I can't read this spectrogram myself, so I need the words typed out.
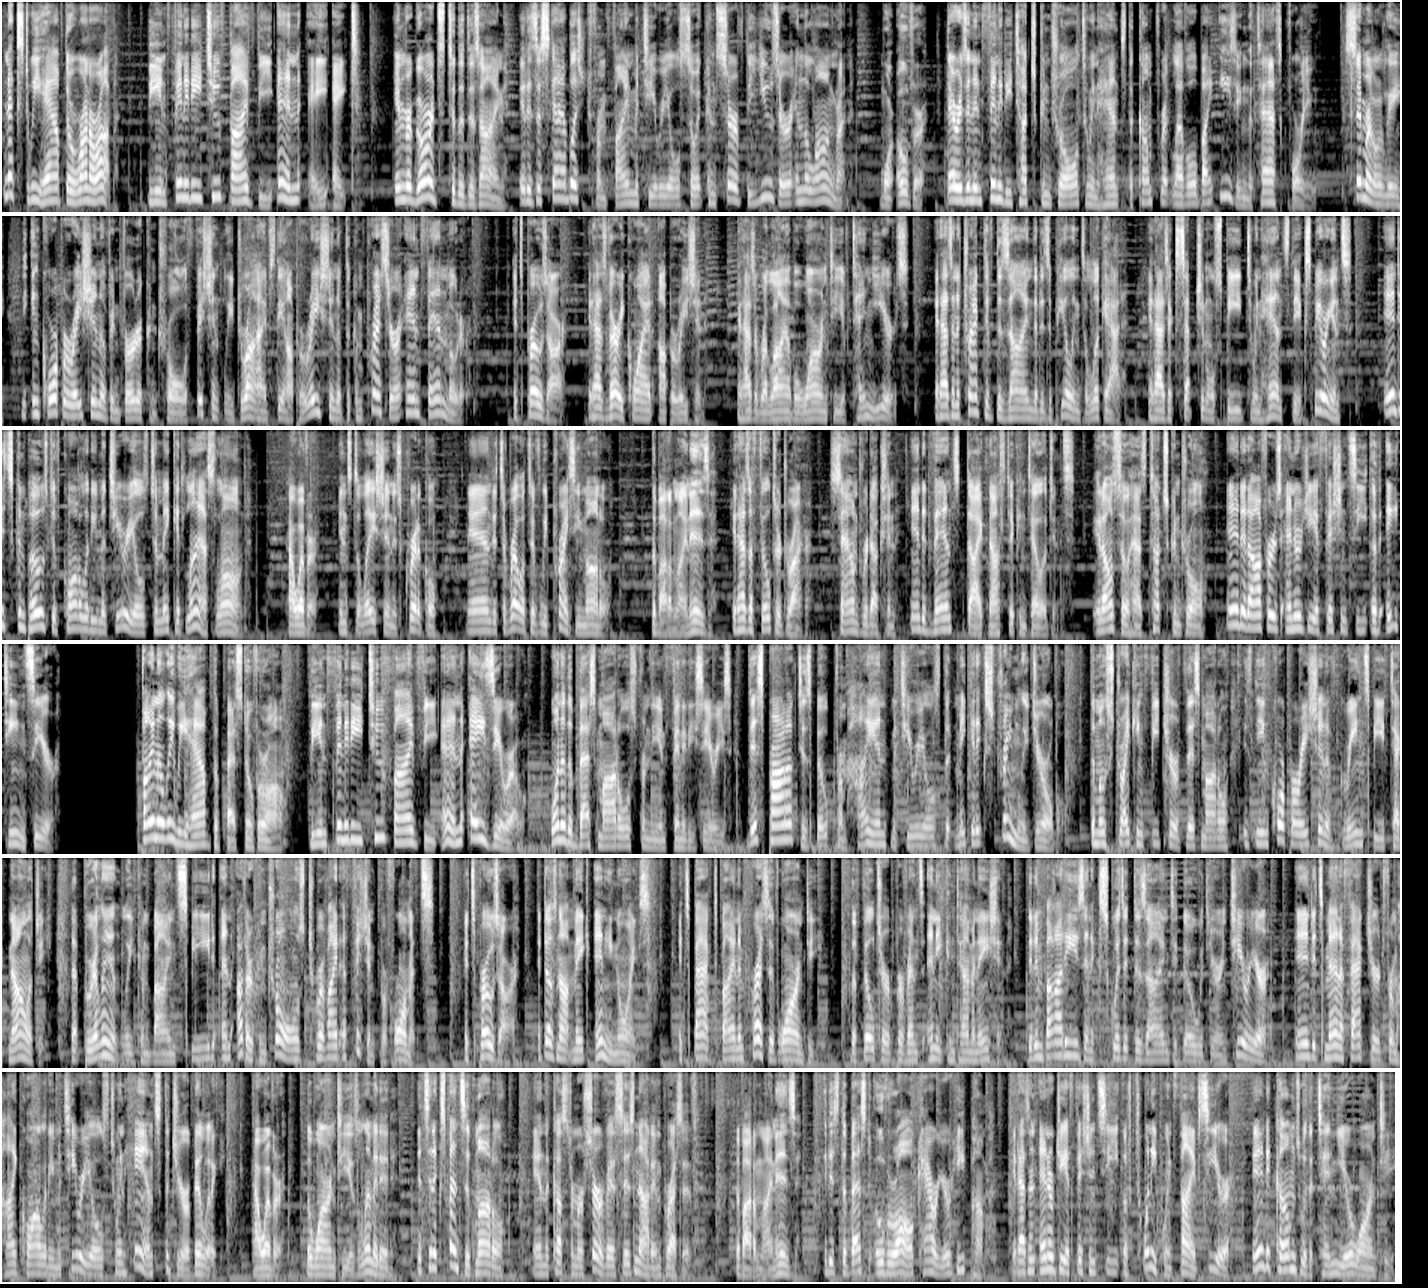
Next we have the runner-up, the Infinity 25VN A8. In regards to the design, it is established from fine materials so it can serve the user in the long run. Moreover, there is an infinity touch control to enhance the comfort level by easing the task for you. Similarly, the incorporation of inverter control efficiently drives the operation of the compressor and fan motor. Its pros are, it has very quiet operation, it has a reliable warranty of 10 years, it has an attractive design that is appealing to look at, it has exceptional speed to enhance the experience, and it's composed of quality materials to make it last long. However, installation is critical, and it's a relatively pricey model. The bottom line is, it has a filter dryer, sound reduction, and advanced diagnostic intelligence. It also has touch control, and it offers energy efficiency of 18 SEER. Finally, we have the best overall, the Infinity 25VN A0. One of the best models from the Infinity series, this product is built from high-end materials that make it extremely durable. The most striking feature of this model is the incorporation of GreenSpeed technology that brilliantly combines speed and other controls to provide efficient performance. Its pros are, it does not make any noise. It's backed by an impressive warranty. The filter prevents any contamination. It embodies an exquisite design to go with your interior, and it's manufactured from high-quality materials to enhance the durability. However, the warranty is limited, it's an expensive model, and the customer service is not impressive. The bottom line is, it is the best overall carrier heat pump. It has an energy efficiency of 20.5 SEER, and it comes with a 10-year warranty.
